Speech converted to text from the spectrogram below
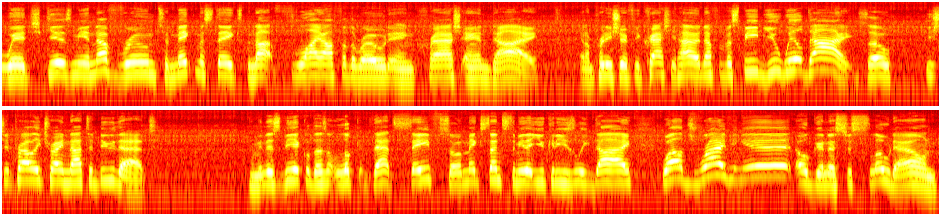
which gives me enough room to make mistakes but not fly off of the road and crash and die. And I'm pretty sure if you crash at high enough of a speed, you will die. So you should probably try not to do that. I mean, this vehicle doesn't look that safe, so it makes sense to me that you could easily die while driving it. Oh goodness, just slow down.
